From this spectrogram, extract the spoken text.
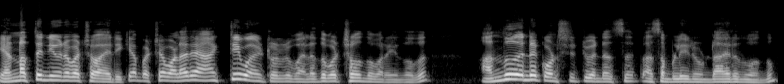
എണ്ണത്തിന് ന്യൂനപക്ഷമായിരിക്കാം. പക്ഷേ വളരെ ആക്റ്റീവായിട്ടുള്ളൊരു വലതുപക്ഷം എന്ന് പറയുന്നത് അന്ന് തന്നെ കോൺസ്റ്റിറ്റ്യൂവന്റ് അസംബ്ലിയിൽ ഉണ്ടായിരുന്നുവെന്നും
